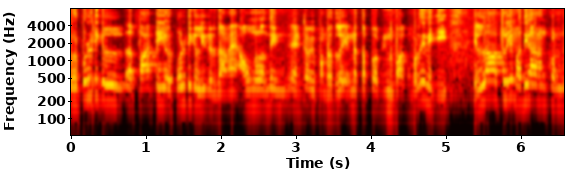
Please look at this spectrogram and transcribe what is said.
ஒரு பொலிட்டிக்கல் பார்ட்டி ஒரு பொலிட்டிக்கல் லீடர் தானே அவங்க வந்து இன்டர்வியூ பண்ணுறதுல என்ன தப்பு அப்படின்னு பார்க்கும்போது இன்னைக்கு எல்லாத்துலேயும் அதிகாரம் கொண்ட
